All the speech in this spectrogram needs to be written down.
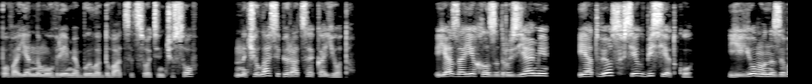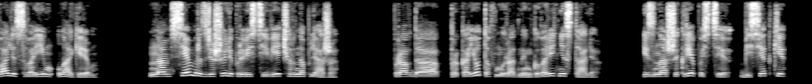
по военному время было двадцать сотен часов, началась операция «Койот». Я заехал за друзьями и отвез всех в беседку. Ее мы называли своим лагерем. Нам всем разрешили провести вечер на пляже. Правда, про койотов мы родным говорить не стали. Из нашей крепости, беседки,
